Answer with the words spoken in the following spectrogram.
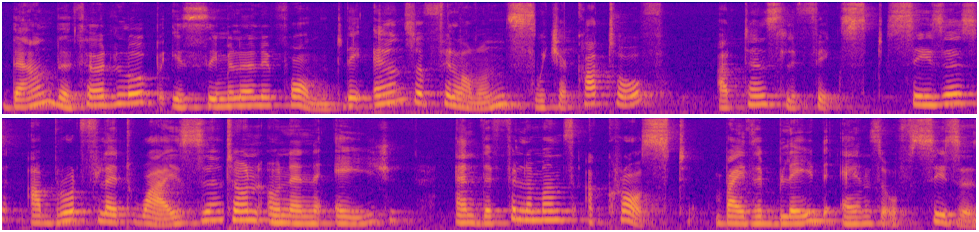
Then the third loop is similarly formed. The ends of filaments which are cut off are tensely fixed. Scissors are brought flatwise, turned on an edge, and the filaments are crossed by the blade ends of scissors.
